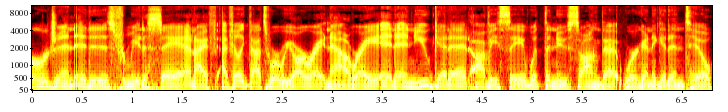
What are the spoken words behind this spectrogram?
urgent it is for me to say it. And I, I feel like that's where we are right now, right? And, and you get it, obviously, with the new song that we're going to get into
